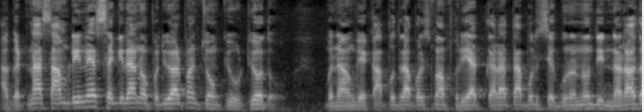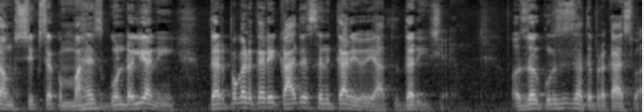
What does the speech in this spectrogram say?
આ ઘટના સાંભળીને સગીરાનો પરિવાર પણ ચોંકી ઉઠ્યો હતો. બનાવ અંગે કાપોદ્રા પોલીસમાં ફરિયાદ કરાતા પોલીસે ગુનો નોંધી નરાધમ શિક્ષક મહેશ ગોંડલિયાની ધરપકડ કરી કાયદેસરની કાર્યવાહી હાથ ધરી છે. અઝર કુરશી સાથે પ્રકાશવાલ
